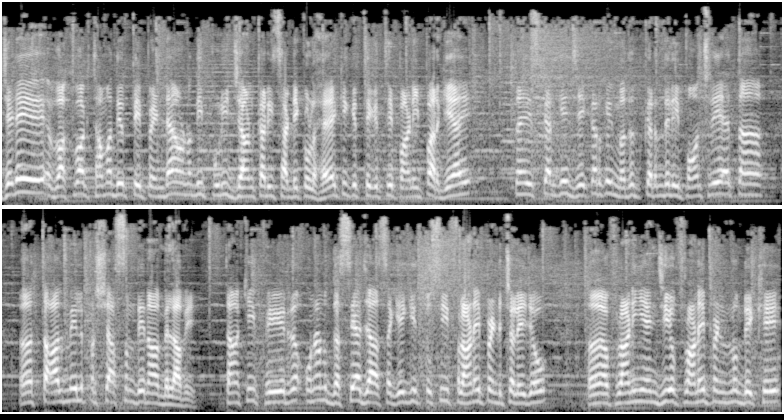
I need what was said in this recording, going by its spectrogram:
ਜਿਹੜੇ ਵੱਖ-ਵੱਖ ਥਾਵਾਂ ਦੇ ਉੱਤੇ ਪਿੰਡ ਆ ਉਹਨਾਂ ਦੀ ਪੂਰੀ ਜਾਣਕਾਰੀ ਸਾਡੇ ਕੋਲ ਹੈ ਕਿ ਕਿੱਥੇ-ਕਿੱਥੇ ਪਾਣੀ ਭਰ ਗਿਆ ਹੈ ਤਾਂ ਇਸ ਕਰਕੇ ਜੇਕਰ ਕੋਈ ਮਦਦ ਕਰਨ ਦੇ ਲਈ ਪਹੁੰਚ ਰਿਹਾ ਹੈ ਤਾਂ ਤਾਲਮੇਲ ਪ੍ਰਸ਼ਾਸਨ ਦੇ ਨਾਲ ਮਿਲਾਵੇ ਤਾਂ ਕਿ ਫਿਰ ਉਹਨਾਂ ਨੂੰ ਦੱਸਿਆ ਜਾ ਸਕੇ ਕਿ ਤੁਸੀਂ ਫਲਾਣੇ ਪਿੰਡ ਚਲੇ ਜਾਓ। ਅ, ਫਲਾਣੀ ਐਨਜੀਓ ਫਲਾਣੇ ਪਿੰਡ ਨੂੰ ਦੇਖੇ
